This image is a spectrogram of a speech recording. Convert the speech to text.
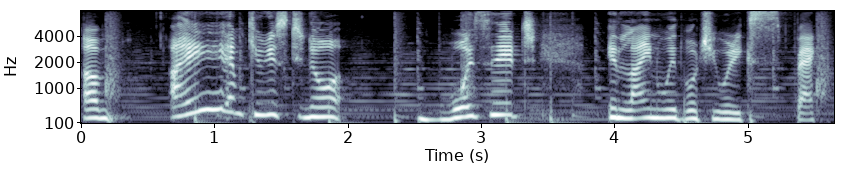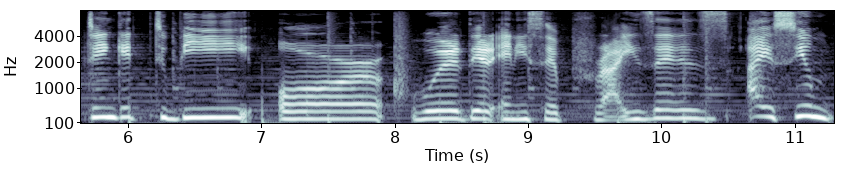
Um, I am curious to know, was it in line with what you were expecting it to be, or were there any surprises? I assume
